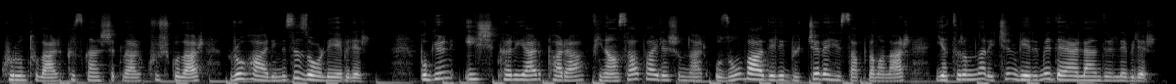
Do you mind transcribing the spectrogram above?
kuruntular, kıskançlıklar, kuşkular ruh halimizi zorlayabilir. Bugün iş, kariyer, para, finansal paylaşımlar, uzun vadeli bütçe ve hesaplamalar, yatırımlar için verimli değerlendirilebilir.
